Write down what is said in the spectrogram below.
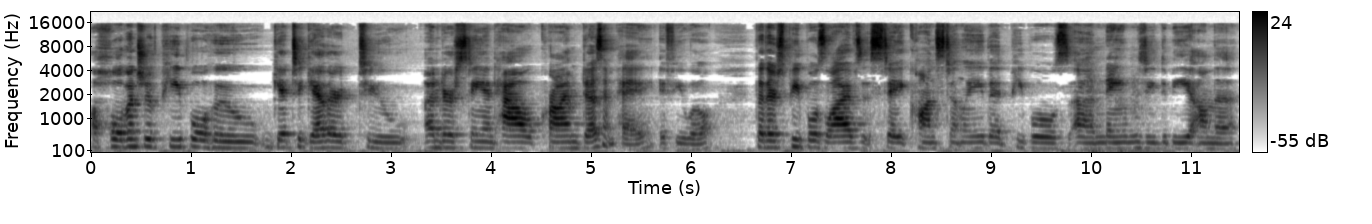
a whole bunch of people who get together to understand how crime doesn't pay, if you will. That there's people's lives at stake constantly, that people's um, names need to be on the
